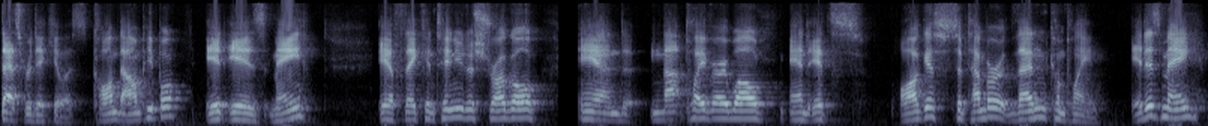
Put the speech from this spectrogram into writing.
that's ridiculous. Calm down, people. It is May. If they continue to struggle and not play very well and it's August, September, then complain. It is May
